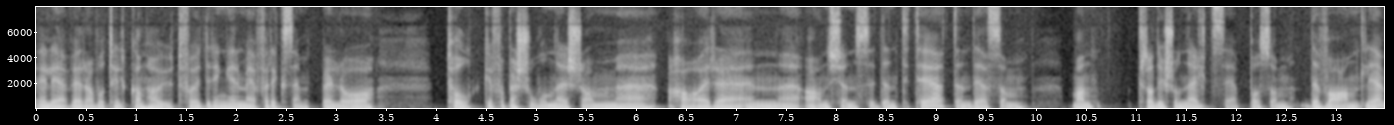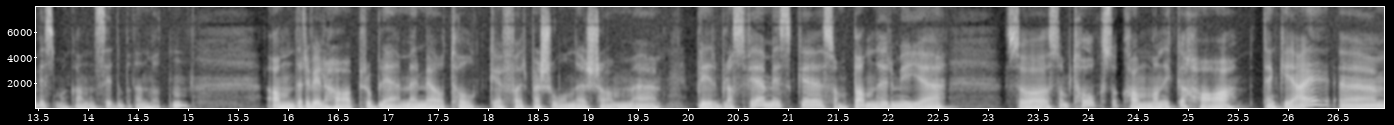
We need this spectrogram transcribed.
elever av og til kan ha utfordringer med for eksempel å tolke for personer som eh, har en annen kjønnsidentitet enn det som man tradisjonelt ser på som det vanlige, hvis man kan si det på den måten. Andre vil ha problemer med å tolke for personer som eh, blir blasfemiske, som banner mye. Så som tolk så kan man ikke ha, tenker jeg, eh,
